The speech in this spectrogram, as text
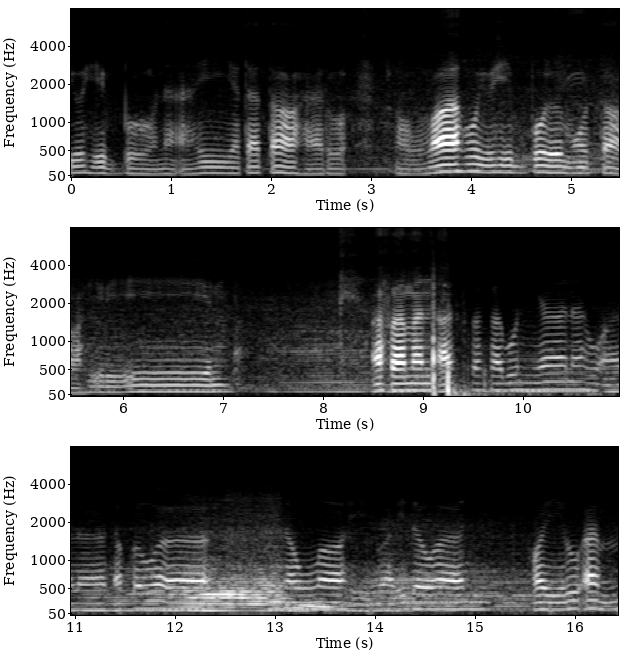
يحبون أن يتطهروا. والله يحب المطهرين. أفمن أسس بنيانه على تقوى من الله ورضوان خير أم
